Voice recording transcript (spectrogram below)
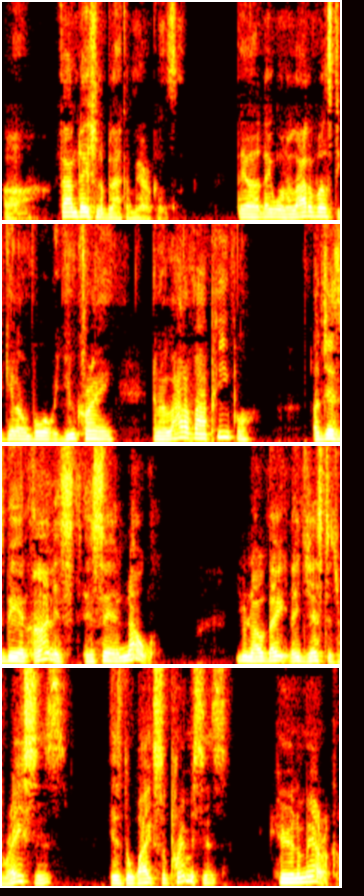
uh, Foundation of Black Americans. They, uh, they want a lot of us to get on board with Ukraine, and a lot of our people are just being honest and saying no. You know, they, they just as racist as the white supremacists here in America,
